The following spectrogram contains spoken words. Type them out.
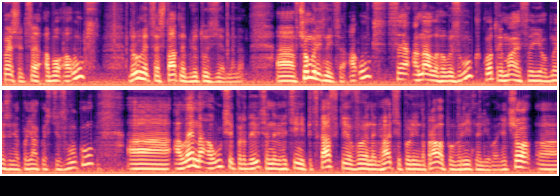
Перший це або AUX, другий це штатне Bluetooth з'єднання. В чому різниця? AUX це аналоговий звук, котрий має свої обмеження по якості звуку, але на AUX передаються навігаційні підсказки в навігації поверніть направо, поверніть наліво. Якщо а,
